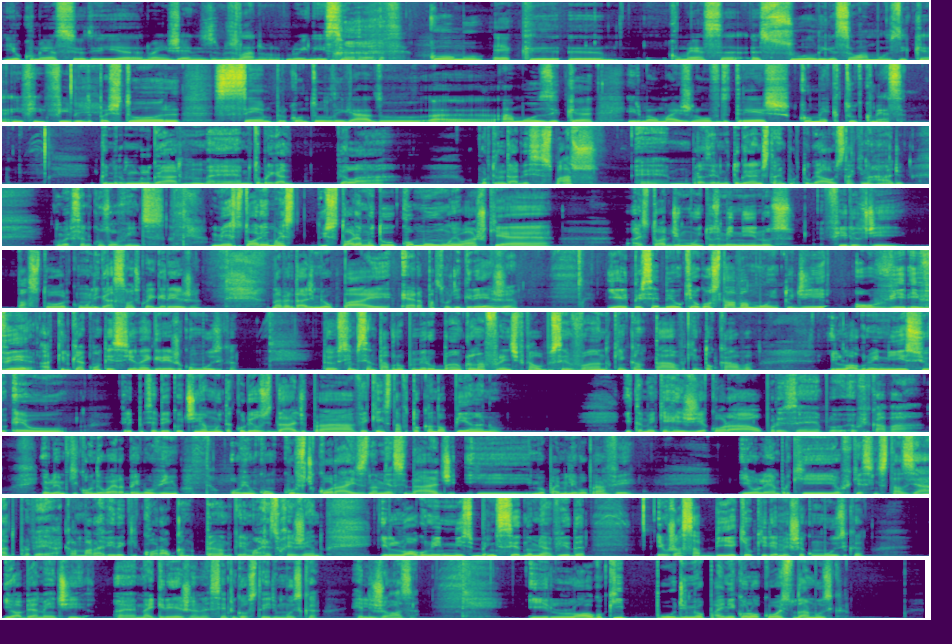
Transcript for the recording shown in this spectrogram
E eu começo, eu diria, não é em Gênesis, mas lá no, no início, como é que uh, começa a sua ligação à música? Enfim, filho de pastor, sempre com tudo ligado à, à música, irmão mais novo de três, como é que tudo começa? Em primeiro lugar, é, muito obrigado pela oportunidade desse espaço. É um prazer muito grande estar em Portugal, estar aqui na rádio, conversando com os ouvintes. Minha história é uma história muito comum, eu acho que é a história de muitos meninos, filhos de pastor, com ligações com a igreja. Na verdade, meu pai era pastor de igreja e ele percebeu que eu gostava muito de ouvir e ver aquilo que acontecia na igreja com música. Então eu sempre sentava no primeiro banco lá na frente, ficava observando quem cantava, quem tocava. E logo no início eu ele percebeu que eu tinha muita curiosidade para ver quem estava tocando ao piano. E também quem regia coral, por exemplo. Eu ficava eu lembro que quando eu era bem novinho, houve um concurso de corais na minha cidade e meu pai me levou para ver. E eu lembro que eu fiquei assim extasiado para ver aquela maravilha, aquele coral cantando, aquele maestro regendo. E logo no início, bem cedo na minha vida, eu já sabia que eu queria mexer com música e, obviamente, é, na igreja, né? Sempre gostei de música religiosa. E logo que pude, meu pai me colocou a estudar música.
